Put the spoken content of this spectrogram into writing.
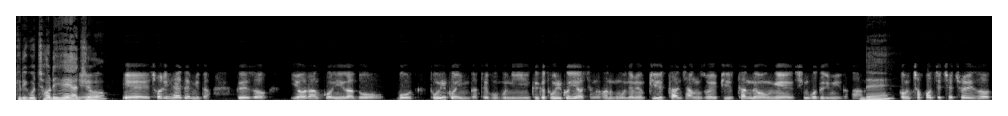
그리고 처리해야죠. 예, 예, 처리해야 됩니다. 그래서 11건이라도 뭐 동일건입니다. 대부분이. 그러니까 동일건이라 생각하는 건 뭐냐면 비슷한 장소에 비슷한 내용의 신고들입니다. 다. 네. 그럼 첫 번째 최초에서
